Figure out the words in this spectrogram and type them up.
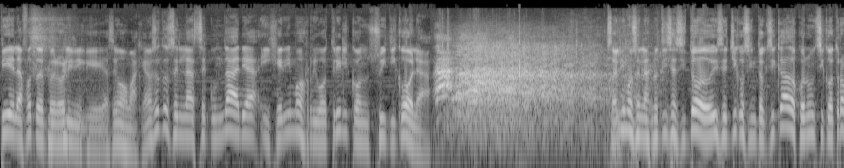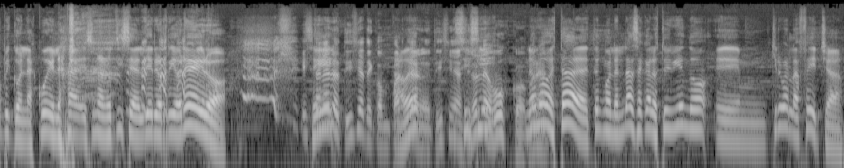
Pide la foto de Perolini que hacemos magia. Nosotros en la secundaria ingerimos ribotril con sweet y cola. Salimos en las noticias y todo. Dice chicos intoxicados con un psicotrópico en la escuela. Es una noticia del diario Río Negro. ¿Está Sí. la noticia? ¿Te ver. la noticia? Sí, si no sí. la busco. No, pará. no, está. Tengo el enlace acá, lo estoy viendo. Eh, quiero ver la fecha.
